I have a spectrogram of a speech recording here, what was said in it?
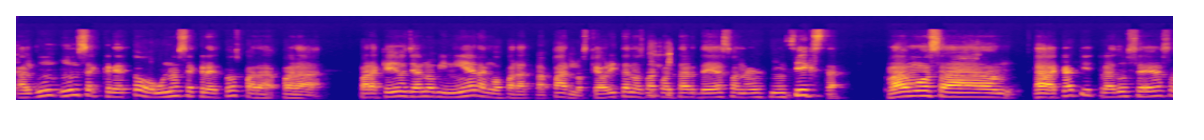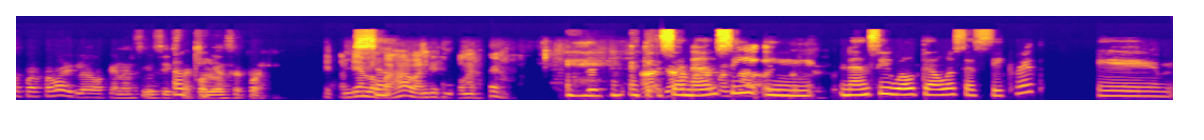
algún, un secreto o unos secretos para, para para que ellos ya no vinieran o para atraparlos, que ahorita nos va a contar de eso Nancy Sixta. Vamos a, a Katy, traduce eso por favor y luego que Nancy Sixta comience por Y también lo bajaban, dicen, con espejo. okay, ah, so Nancy, uh, Nancy will tell us a secret um,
